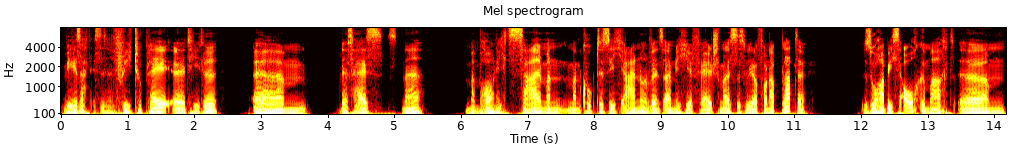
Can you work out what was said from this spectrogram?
wie gesagt, es ist ein Free-to-Play-Titel. Ähm, das heißt, ne, man braucht nichts zahlen, man, man guckt es sich an und wenn es einem nicht hier fällt, schmeißt es wieder von der Platte. So habe ich es auch gemacht. Ähm,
